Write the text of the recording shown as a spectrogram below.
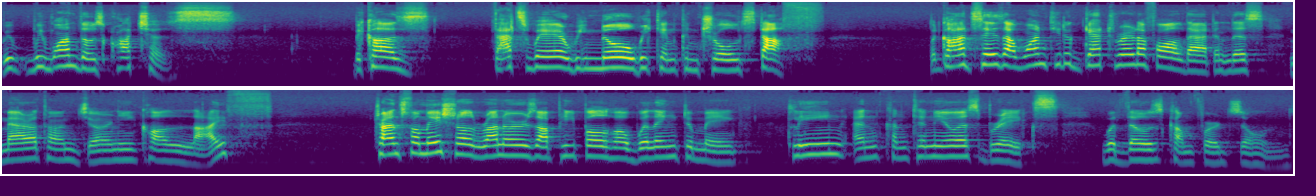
We, we want those crutches because that's where we know we can control stuff. But God says, I want you to get rid of all that in this marathon journey called life. Transformational runners are people who are willing to make clean and continuous breaks with those comfort zones.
